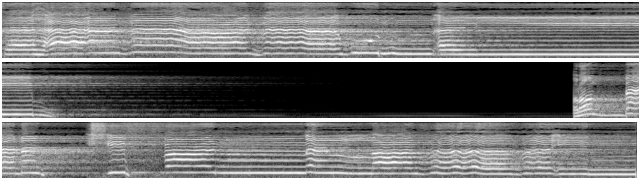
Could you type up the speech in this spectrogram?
بأس هذا عذاب أليم. ربنا اكشف عنا العذاب إن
